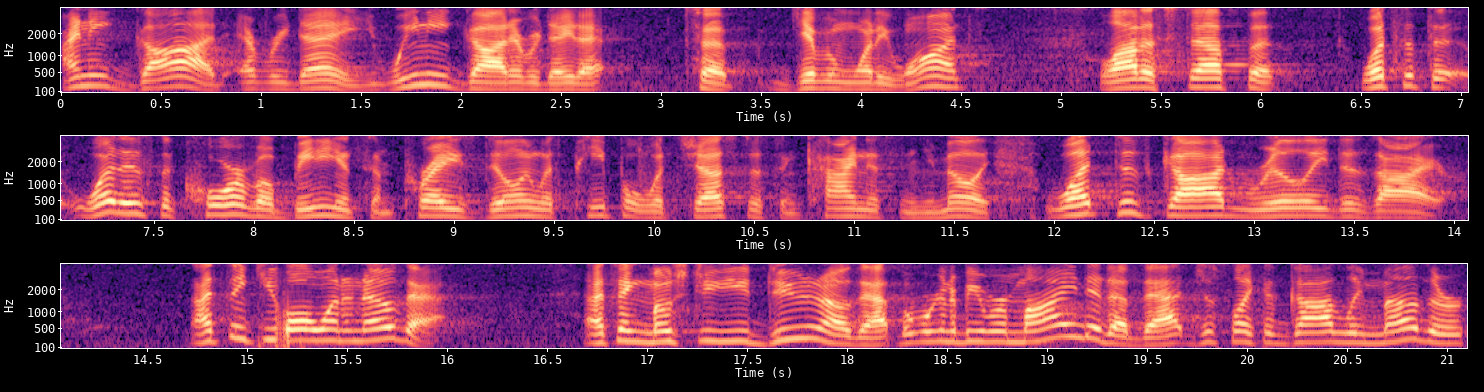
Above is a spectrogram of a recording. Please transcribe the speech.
I need God every day. We need God every day to, to give him what he wants. A lot of stuff, but what's at the, what is the core of obedience and praise dealing with people with justice and kindness and humility? What does God really desire? I think you all want to know that. I think most of you do know that, but we're going to be reminded of that, just like a godly mother,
